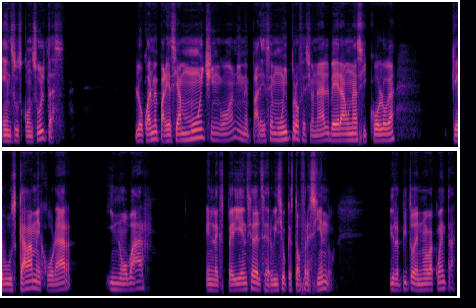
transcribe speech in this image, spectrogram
en sus consultas, lo cual me parecía muy chingón y me parece muy profesional ver a una psicóloga que buscaba mejorar, innovar en la experiencia del servicio que está ofreciendo. Y repito de nueva cuenta,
